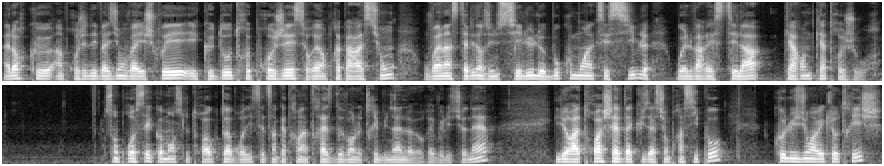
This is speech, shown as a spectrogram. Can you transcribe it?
alors qu'un projet d'évasion va échouer et que d'autres projets seraient en préparation, on va l'installer dans une cellule beaucoup moins accessible où elle va rester là 44 jours. Son procès commence le 3 octobre 1793 devant le tribunal révolutionnaire. Il y aura trois chefs d'accusation principaux collusion avec l'Autriche,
